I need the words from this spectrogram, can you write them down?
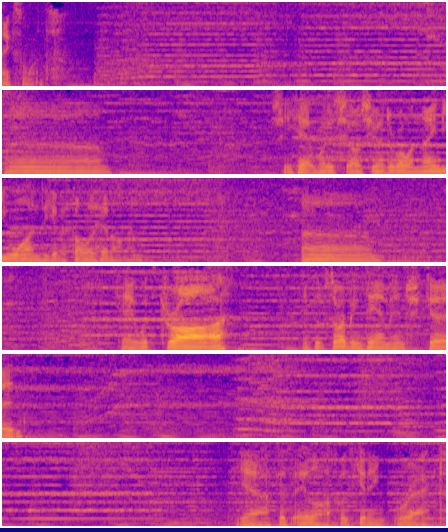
Excellent. Um, she hit. What did she? Oh, she had to roll a 91 to get a solid hit on him. Um, okay, withdraw is absorbing damage. Good. Yeah, because Aloth was getting wrecked.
